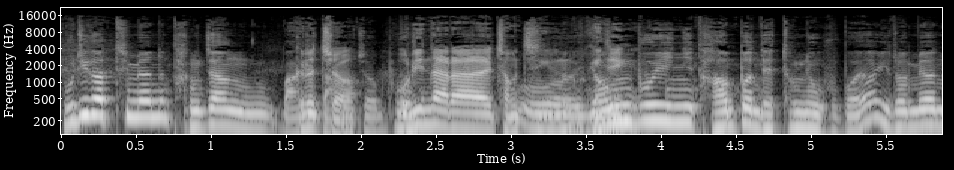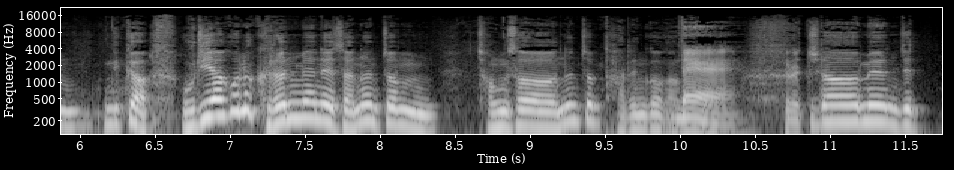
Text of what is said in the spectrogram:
우리 같으면은 당장 많이 그렇죠. 나오죠. 뭐, 우리나라 정치는 어, 영부인이 다음번 대통령 후보야 이러면 그러니까 우리하고는 그런 면에서는 좀 정서는 좀 다른 것 같고 네. 그렇죠. 그다음에 이제 그, 어,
